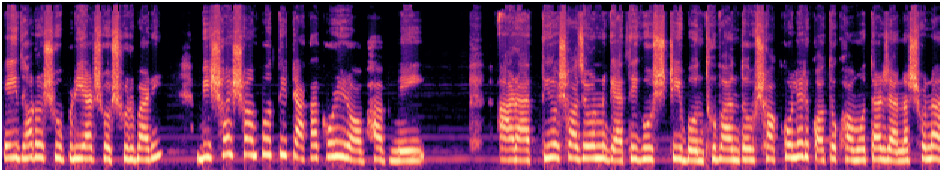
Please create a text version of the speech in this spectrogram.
এই ধরো সুপ্রিয়ার শ্বশুর বাড়ি বিষয় সম্পত্তি টাকা কড়ির অভাব নেই। আর আত্মীয় স্বজন জ্ঞাতি গোষ্ঠী বন্ধু বান্ধব সকলের কত ক্ষমতার জানাশোনা?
